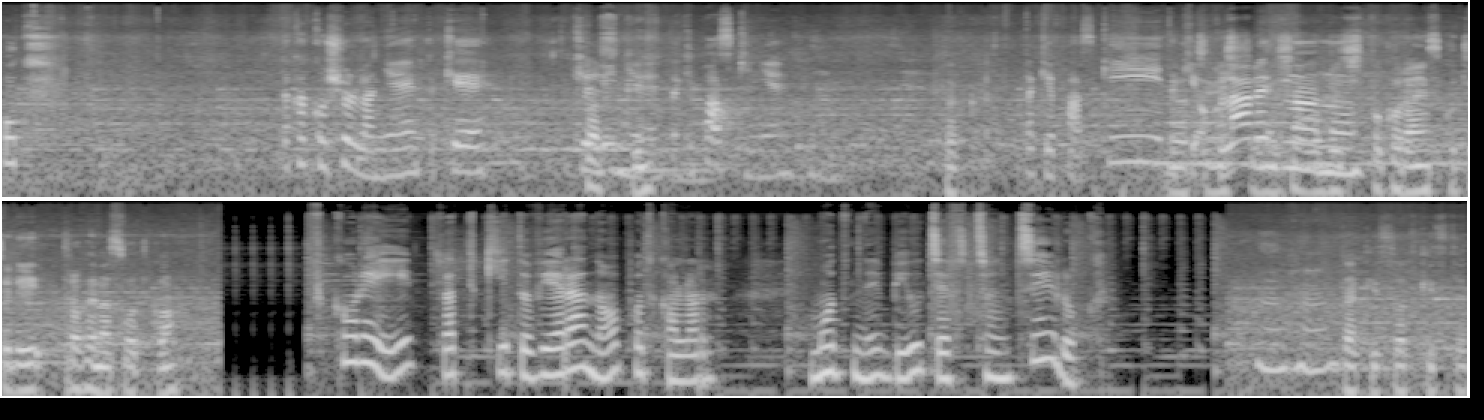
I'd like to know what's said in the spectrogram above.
Chodź. taka koszula, nie? Takie, takie Paski. linie, takie paski, nie? Tak. Takie paski, I takie oczywiście okulary. musiało No, no. być po koreańsku, czyli trochę na słodko. W Korei klatki dobierano pod kolor. Modny był dziewczęcy look. Taki słodki styl.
